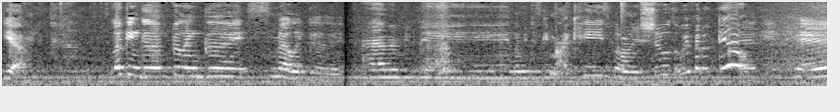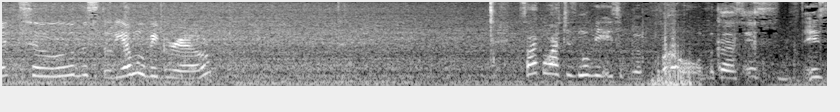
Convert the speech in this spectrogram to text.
Yeah looking good, feeling good, smelling good. I have everything. Let me just get my keys, put on these shoes, and we finna go. Head to the Studio Movie Grill. So I can watch this movie eat some good food because it's it's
